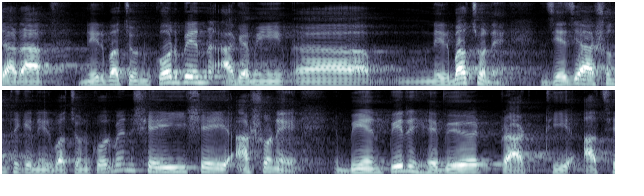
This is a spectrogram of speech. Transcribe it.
যারা নির্বাচন করবেন আগামী নির্বাচনে, যে যে আসন থেকে নির্বাচন করবেন, সেই সেই আসনে বিএনপির হেভিওয়েট প্রার্থী আছে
